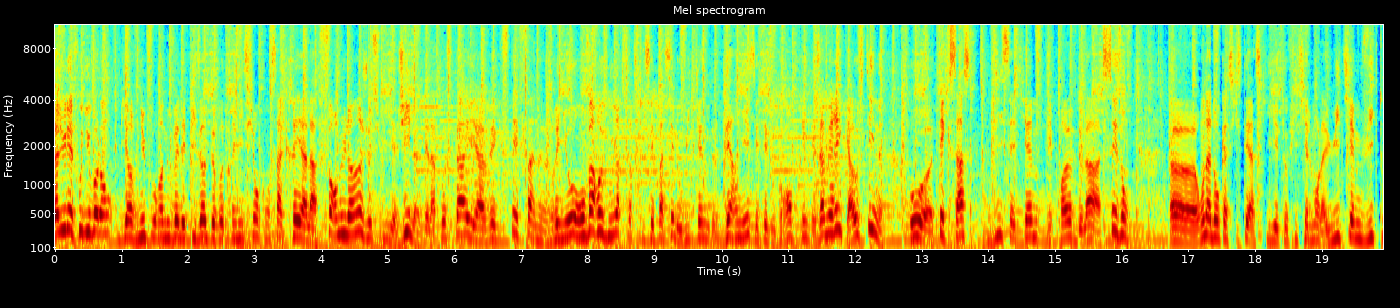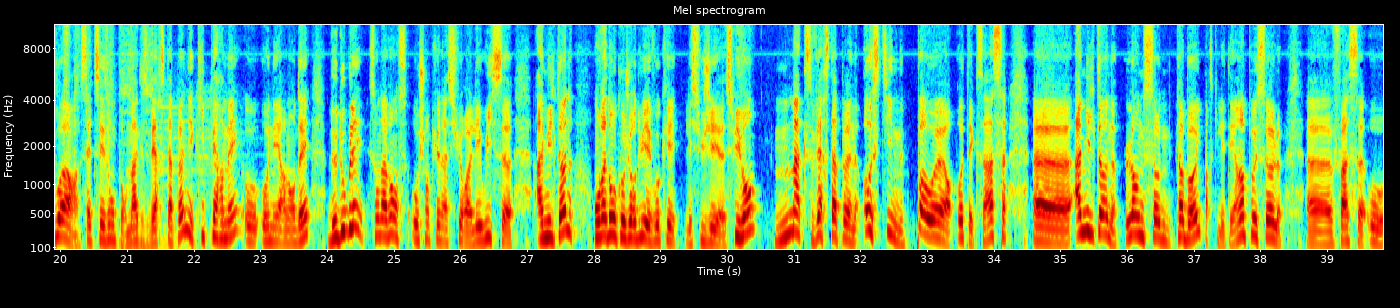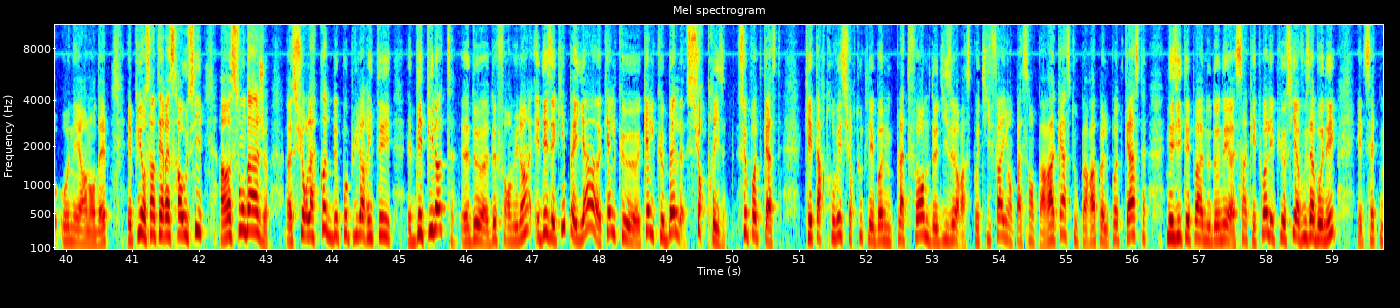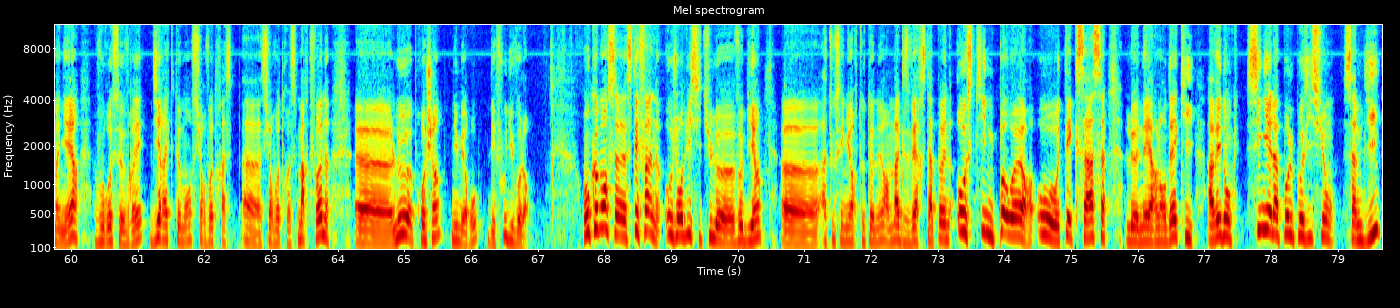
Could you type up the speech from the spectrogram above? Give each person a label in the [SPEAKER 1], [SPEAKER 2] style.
[SPEAKER 1] Salut les fous du volant, bienvenue pour un nouvel épisode de votre émission consacrée à la Formule 1. Je suis Gilles Della Posta et avec Stéphane Vrignot, on va revenir sur ce qui s'est passé le week-end dernier. C'était le Grand Prix des Amériques à Austin, au Texas, 17e épreuve de la saison. Euh, on a donc assisté à ce qui est officiellement la huitième victoire cette saison pour Max Verstappen et qui permet aux, Néerlandais de doubler son avance au championnat sur Lewis Hamilton. On va donc aujourd'hui évoquer les sujets suivants. Max Verstappen, Austin Power au Texas, euh, Hamilton, Lawson Cowboy, parce qu'il était un peu seul euh, face aux, Néerlandais. Et puis on s'intéressera aussi à un sondage euh, sur la cote de popularité des pilotes de, Formule 1 et des équipes. Et il y a quelques belles surprises. Ce podcast qui est à retrouver sur toutes les bonnes plateformes, de Deezer à Spotify, en passant par Acast ou par Apple Podcast. N'hésitez pas à nous donner 5 étoiles et puis aussi à vous abonner. Et de cette manière, vous recevrez directement sur votre, euh, smartphone euh, le prochain numéro des Fous du Volant. On commence, euh, Stéphane, aujourd'hui, si tu le veux bien, euh, à tout seigneur, tout honneur, Max Verstappen, Austin Power au Texas, le néerlandais qui avait donc signé la pole position samedi,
